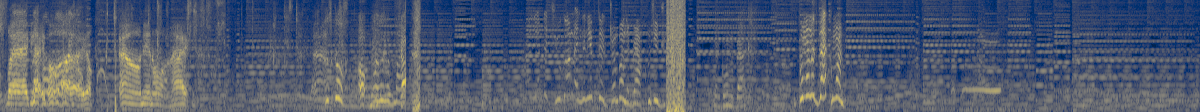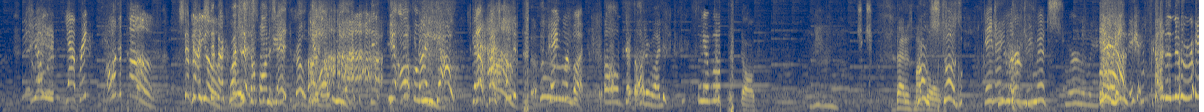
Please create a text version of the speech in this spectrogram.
Swag like Ohio, down in Ohio. Let's go. Oh, Shot. You have to juke him and then you have to jump on the back. Who's you juke? Gotta go on the back. Put him on his back, come on. Yeah, bring all the Step back, step back, watch Just this. jump on his head, bro. Get off of me. Get, get off of Guys, me. get out. Get out, guys, come to penguin butt. There's the other one. Dog. That is my I'm goal. stuck. Damn J-Man, J-Man swirly. Yeah, we got a new reindeer.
